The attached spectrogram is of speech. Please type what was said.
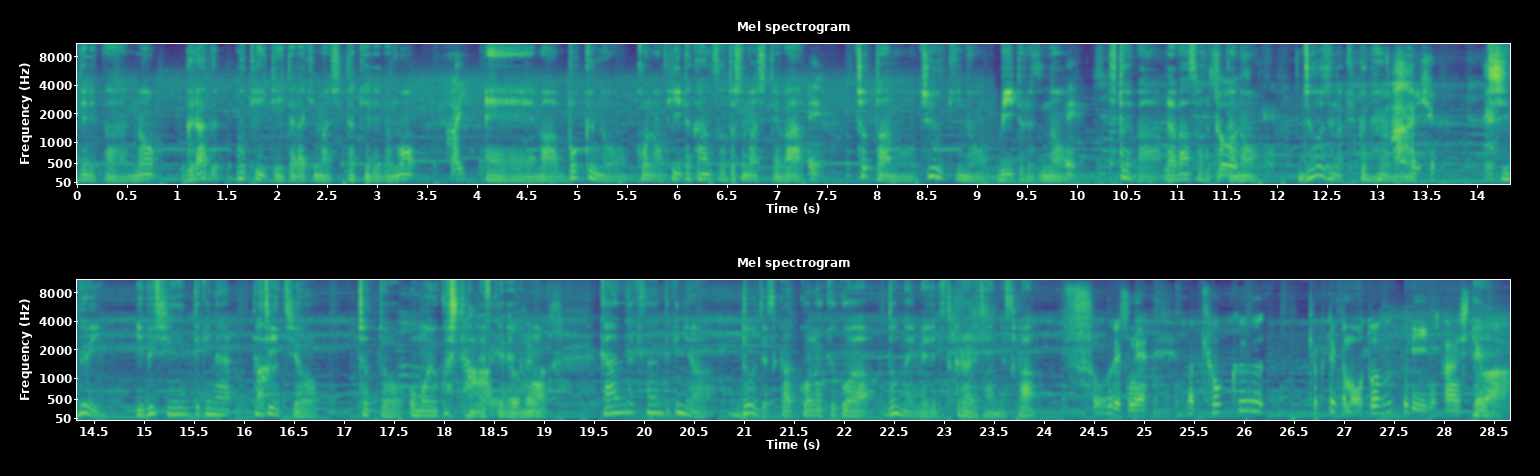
ー・ジェニファーのグラブを聞いていただきましたけれども、はい。えーまあ、僕のこの聞いた感想としましてはえちょっとあの中期のビートルズのえ例えば「ラバーソル」とかのね。ジョージの曲のようなね、はい。渋いいぶし銀的な立ち位置をちょっと思い起こしたんですけれども神崎さん的にはどうですか？この曲はどんなイメージで作られたんですかそうですね。まあ、曲、曲というか、まあ、音作りに関しては、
